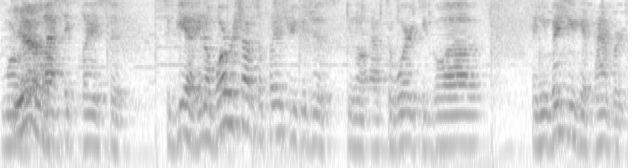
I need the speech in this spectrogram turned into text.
more of Yeah. a classic place to to be at. You know, barbershop's a place where you could just, you know, after work you go out and you basically get pampered.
